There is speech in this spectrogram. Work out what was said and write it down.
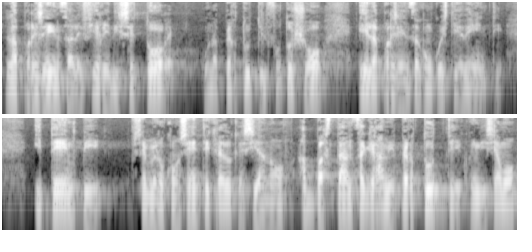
la presenza alle fiere di settore, una per tutti il Photoshow, e la presenza con questi eventi. I tempi se me lo consenti, credo che siano abbastanza grami per tutti, quindi siamo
